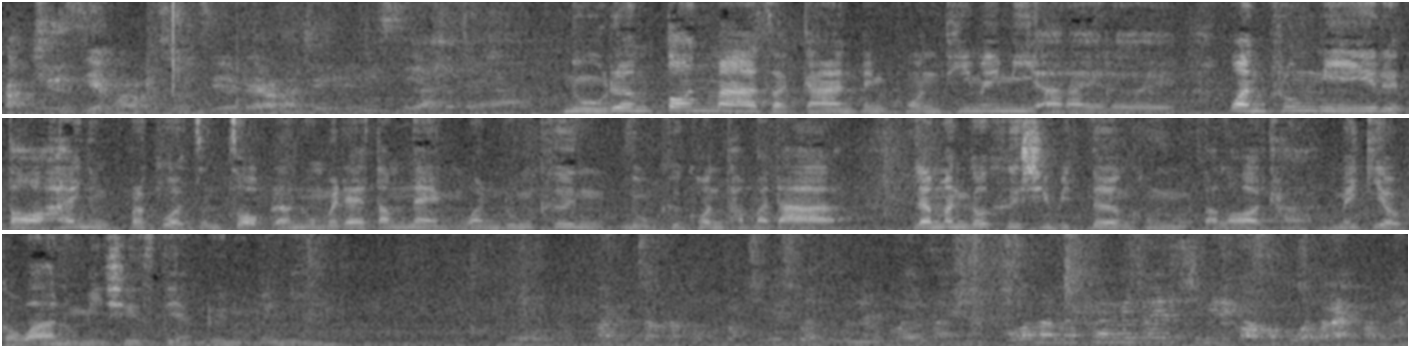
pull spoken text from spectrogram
กับชื่อเสียงของเราที่สูญเสียแล้วล่ะเจที่เสียไปแล้ว หนูเริ่มต้นมาจากการเป็นคนที่ไม่มีอะไรเลย วันพรุ่งนี้หรือต่อให้หนูประกวดจนจบ แล้วหนูไม่ได้ตำแหน่งวันรุ่งขึ้น หนูคือคนธรรมดา แล้วมันก็คือชีวิตเดิมของหนูตลอดค่ะ ไม่เกี่ยวกับว่าหนูมีชื่อเสียงหรือหนูไม่มี มันจะกระทบกับชีวิตส่วนอื่นเลยด้วยไหมนะเพราะว่ามันไม่แค่ไม่ใช่ชีวิตในกองประกวดเท่าไหร่ตอนนี้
